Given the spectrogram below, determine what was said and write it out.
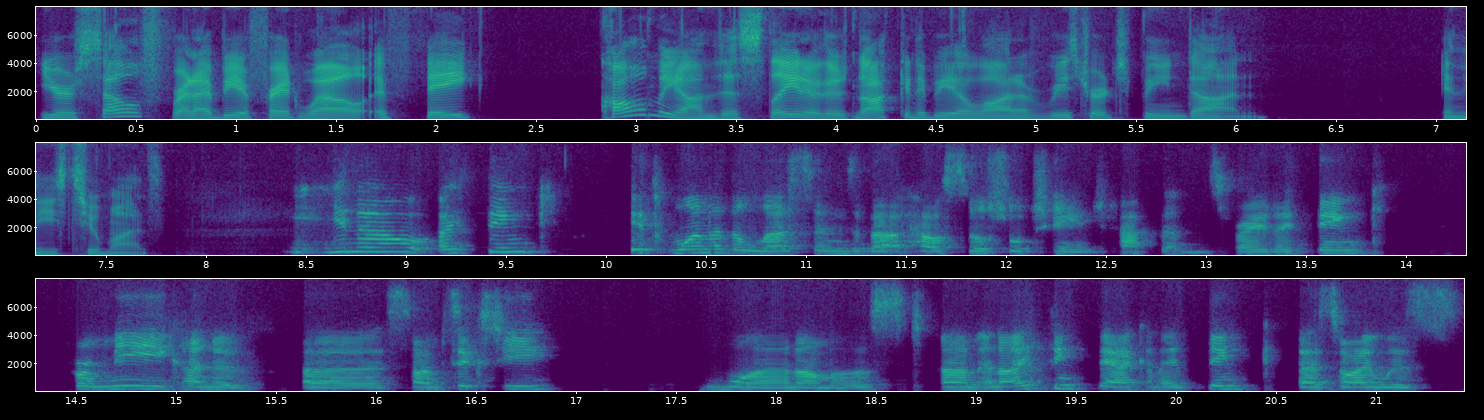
yourself right. I'd be afraid, well, if they call me on this later, there's not going to be a lot of research being done in these two months. You know, I think it's one of the lessons about how social change happens, right? I think for me, kind of, uh, so I'm 60 one almost. Um, and I think back and I think, uh, so I was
